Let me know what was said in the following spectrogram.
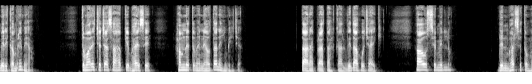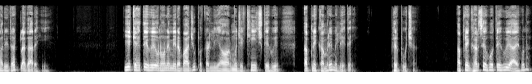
मेरे कमरे में आओ। तुम्हारे चचा साहब के भय से हमने तुम्हें न्योता नहीं भेजा। तारा प्रातःकाल विदा हो जाएगी। आओ उससे मिल लो। दिन भर से तुम्हारी रट लगा रही है। ये कहते हुए उन्होंने मेरा बाजू पकड़ लिया और मुझे खींचते हुए अपने कमरे में ले गई। फिर पूछा, अपने घर से होते हुए आए हो ना?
